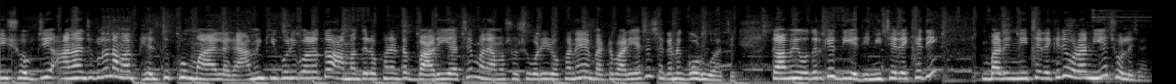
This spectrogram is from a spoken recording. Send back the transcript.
এই সবজি আনাজগুলো না আমার ফেলতে খুব মায়া লাগে। আমি কি করি বলো তো, আমাদের ওখানে একটা বাড়ি আছে মানে আমার শ্বশুরবাড়ির ওখানে একটা বাড়ি আছে, সেখানে গরু আছে। তো আমি ওদেরকে দিয়ে দিই, নিচে রেখে দিই, বাড়ির নিচে রেখে দিই, ওরা নিয়ে চলে যায়।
